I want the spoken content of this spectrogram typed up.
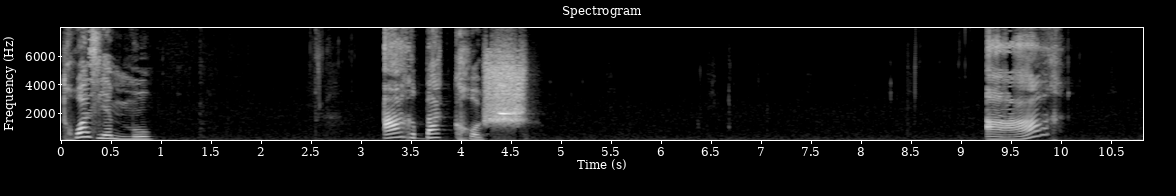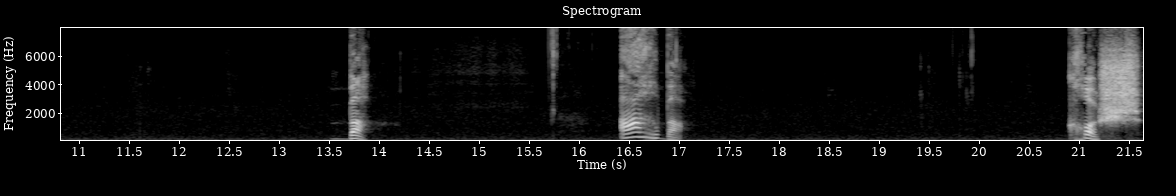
Troisième mot, arbacroche. Ar arba croche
